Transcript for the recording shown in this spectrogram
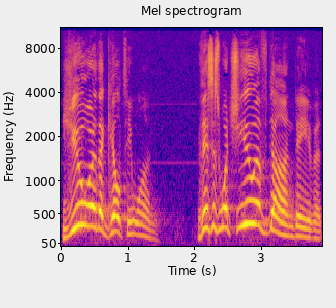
You are the guilty one. This is what you have done, David.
